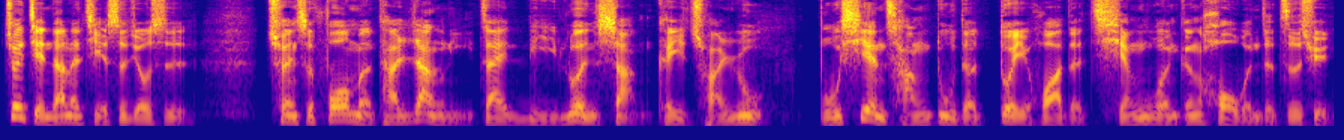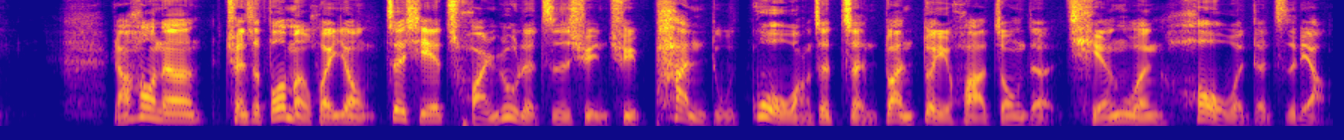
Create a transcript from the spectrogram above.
最简单的解释就是，Transformer 它让你在理论上可以传入不限长度的对话的前文跟后文的资讯。然后呢，Transformer 会用这些传入的资讯去判读过往这整段对话中的前文后文的资料，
